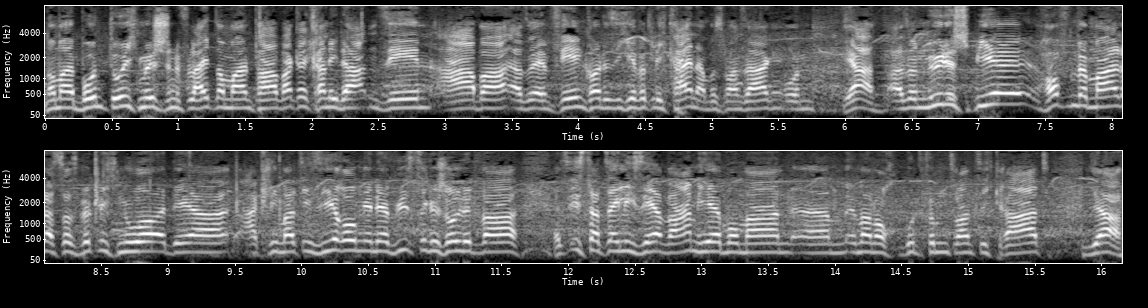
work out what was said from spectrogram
nochmal bunt durchmischen, vielleicht nochmal ein paar Wackelkandidaten sehen. Aber also empfehlen konnte sich hier wirklich keiner, muss man sagen. Und ja, also ein müdes Spiel. Hoffen wir mal, dass das wirklich nur der Akklimatisierung in der Wüste geschuldet war. Es ist tatsächlich sehr warm hier im Oman, ähm, immer noch gut 25 Grad. Ja,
